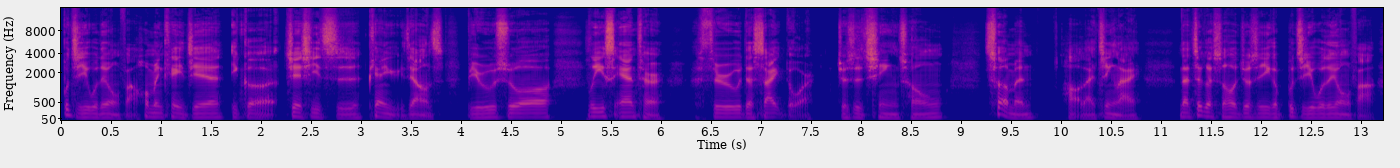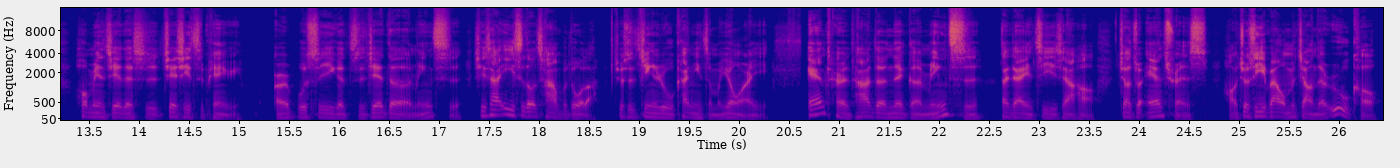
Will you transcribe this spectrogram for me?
不及物的用法，后面可以接一个介系词片语这样子，比如说 Please enter through the side door，就是请从侧门好来进来。那这个时候就是一个不及物的用法，后面接的是介系词片语，而不是一个直接的名词。其实它意思都差不多了，就是进入，看你怎么用而已。Enter 它的那个名词大家也记一下哈，叫做 entrance，好，就是一般我们讲的入口，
